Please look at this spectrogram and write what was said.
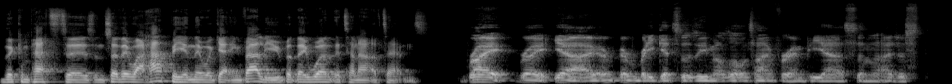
the competitors. And so they were happy and they were getting value, but they weren't the 10 out of 10s. Right, right. Yeah, everybody gets those emails all the time for NPS, and I just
